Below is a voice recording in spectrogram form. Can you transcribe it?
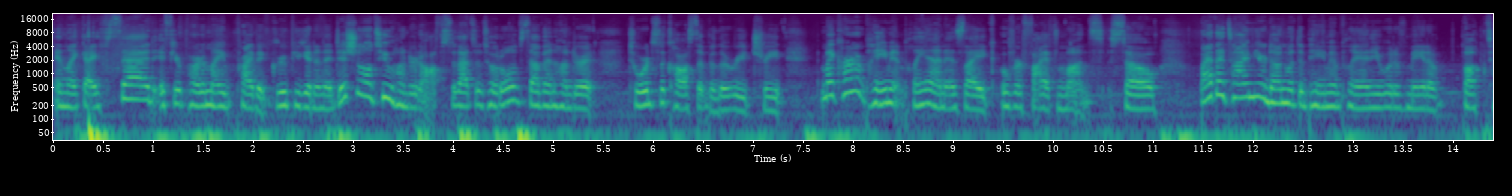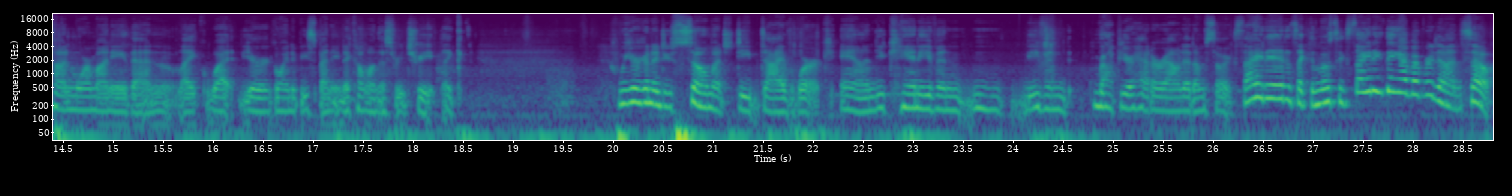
And like I said, if you're part of my private group, you get an additional 200 off. So that's a total of 700 towards the cost of the retreat. My current payment plan is like over five months. So by the time you're done with the payment plan, you would have made a buck ton more money than like what you're going to be spending to come on this retreat. Like we are going to do so much deep dive work and you can't even mm, even wrap your head around it. I'm so excited. It's like the most exciting thing i've ever done. So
